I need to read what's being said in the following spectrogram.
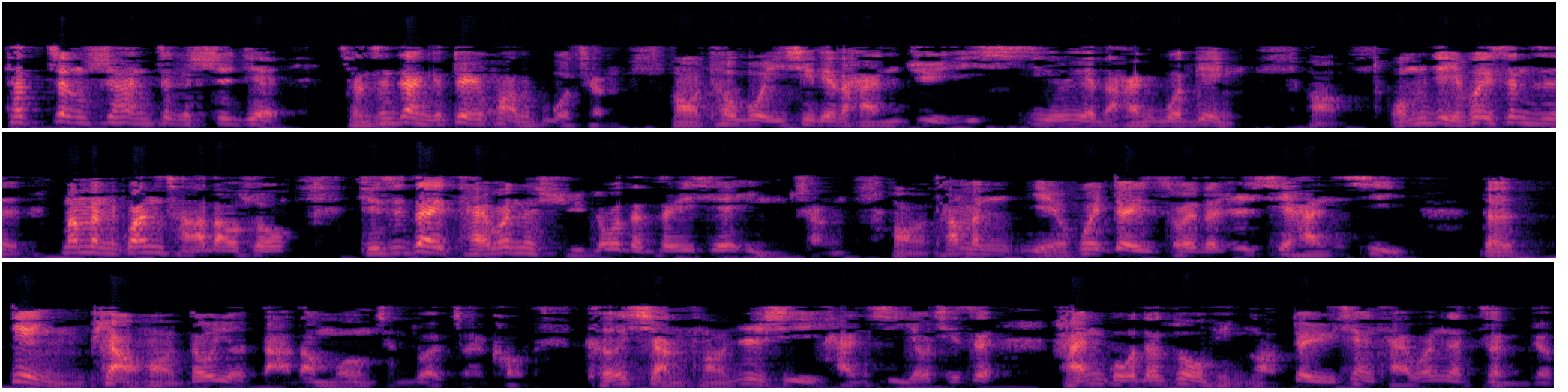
他正式和这个世界。产生这样一个对话的过程，好，透过一系列的韩剧，一系列的韩国电影，好，我们也会甚至慢慢的观察到说，其实，在台湾的许多的这一些影城，好，他们也会对所谓的日系、韩系。的电影票哈都有达到某种程度的折扣，可想哈日系、韩系，尤其是韩国的作品哈，对于现在台湾的整个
